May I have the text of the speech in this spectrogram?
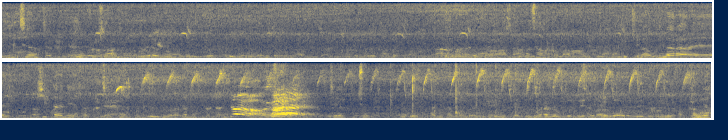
인천, 저 부천. 사건 사고가 많고 그러니까 우리나라의 식단위에서 가장 큰 곳이 뭐라고 제일 사건. 뭐라고 강력 아,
